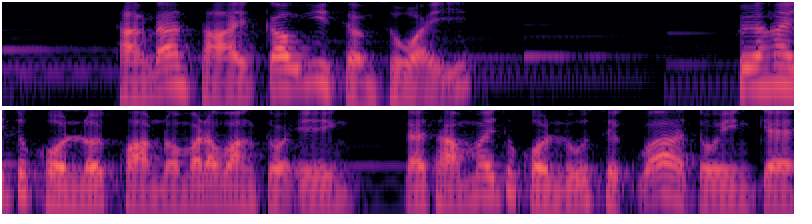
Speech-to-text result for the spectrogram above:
ำทางด้านซ้ายเก้าอี้เสริมสวย เพื่อให้ทุกคนลดความระมัดระวังตัวเอง และทำให้ทุกคนรู้สึกว่าตัวเองแก่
